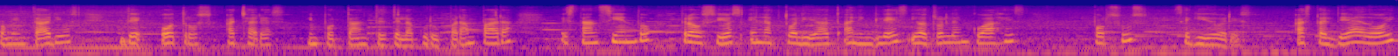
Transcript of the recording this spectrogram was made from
comentarios de otros acharyas importantes de la Guru Parampara, están siendo traducidos en la actualidad al inglés y a otros lenguajes por sus seguidores. Hasta el día de hoy,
